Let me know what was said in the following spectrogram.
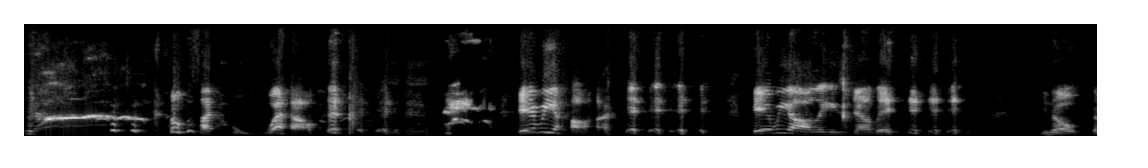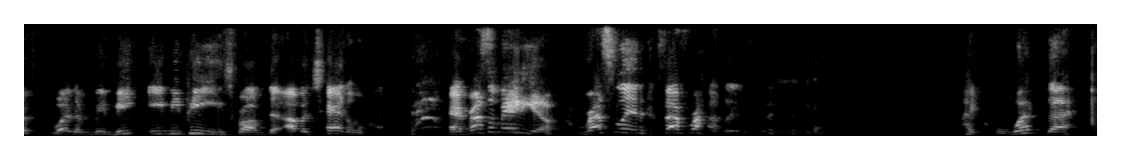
it was like, wow. Mm-hmm. Here we are. Here we are, ladies and gentlemen. you know, the one of the EVPs from the other channel at WrestleMania wrestling Seth Rollins. Mm-hmm. Like, what the? I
